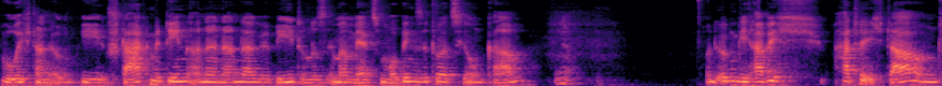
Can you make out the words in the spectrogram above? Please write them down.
wo ich dann irgendwie stark mit denen aneinander geriet und es immer mehr zu Mobbing-Situationen kam. Ja. Und irgendwie habe ich, hatte ich da und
